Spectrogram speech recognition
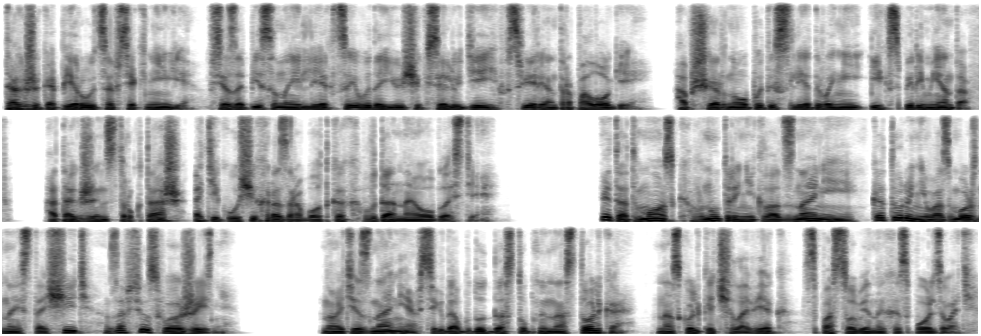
Также копируются все книги, все записанные лекции выдающихся людей в сфере антропологии, обширный опыт исследований и экспериментов, а также инструктаж о текущих разработках в данной области. Этот мозг – внутренний клад знаний, который невозможно истощить за всю свою жизнь. Но эти знания всегда будут доступны настолько, насколько человек способен их использовать.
